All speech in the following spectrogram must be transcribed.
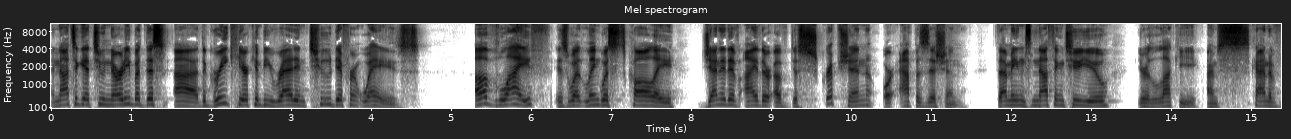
And not to get too nerdy, but this, uh, the Greek here can be read in two different ways of life is what linguists call a genitive either of description or apposition. If that means nothing to you, you're lucky. I'm kind of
